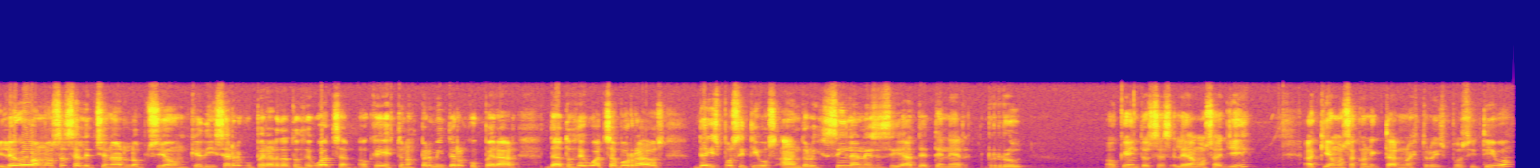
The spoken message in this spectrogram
Y luego vamos a seleccionar la opción que dice recuperar datos de WhatsApp. Ok, esto nos permite recuperar datos de WhatsApp borrados de dispositivos Android sin la necesidad de tener root. Ok, entonces le damos allí. Aquí vamos a conectar nuestro dispositivo.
